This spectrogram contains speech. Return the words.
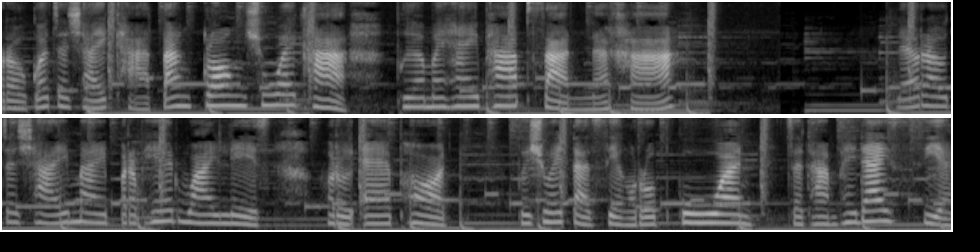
เราก็จะใช้ขาตั้งกล้องช่วยค่ะ เพื่อไม่ให้ภาพสั่นนะคะ แล้วเราจะใช้ไมค์ประเภท wireless หรือ AirPod เพื่อช่วยตัดเสียงรบกวน จะทำให้ได้เสียง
